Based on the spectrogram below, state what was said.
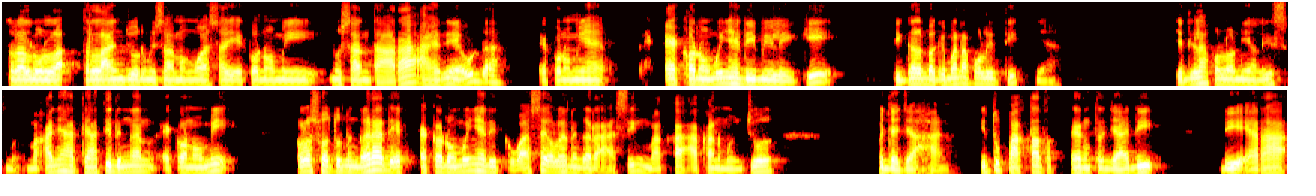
terlalu terlanjur misal menguasai ekonomi Nusantara akhirnya ya udah ekonominya ekonominya dimiliki tinggal bagaimana politiknya. Jadilah kolonialisme. Makanya hati-hati dengan ekonomi kalau suatu negara ekonominya dikuasai oleh negara asing, maka akan muncul penjajahan. Itu fakta yang terjadi di era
